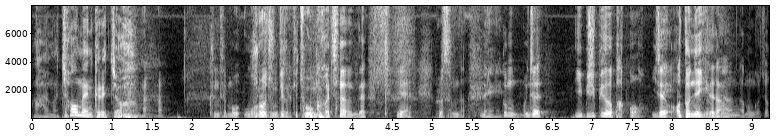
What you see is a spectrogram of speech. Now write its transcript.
아, 뭐 처음엔 그랬죠. 근데 뭐 울어준 게 그렇게 좋은 것 같지는 않은데 예 그렇습니다. 네. 그럼 이제 이 뮤직비디오 받고 이제 어떤 얘기가 남, 남은 거죠?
